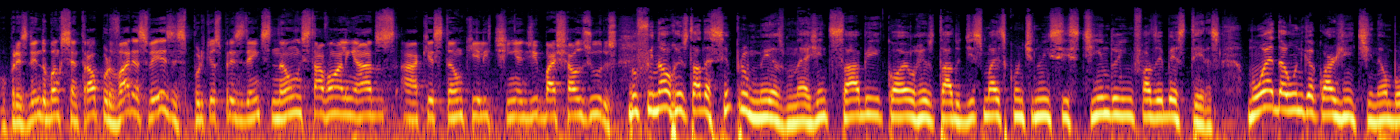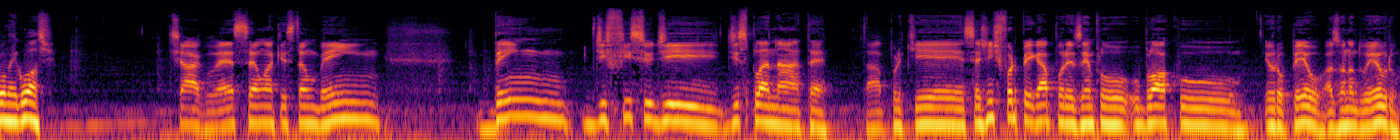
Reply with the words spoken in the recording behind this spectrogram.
o presidente do Banco Central por várias vezes porque os presidentes não estavam alinhados à questão que ele tinha de baixar os juros. No final o resultado é sempre o mesmo, né? A gente sabe qual é o resultado disso, mas continua insistindo em fazer besteiras. Moeda única com a Argentina é um bom negócio? Tiago, essa é uma questão bem bem difícil de, de explanar até. Tá? Porque se a gente for pegar, por exemplo, o bloco europeu, a zona do euro,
